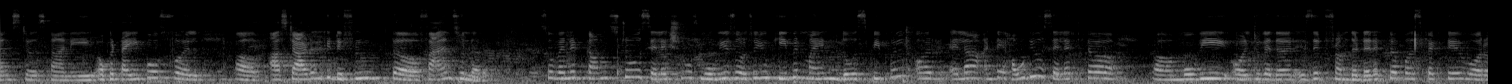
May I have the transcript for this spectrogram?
యంగ్స్టర్స్ కానీ ఒక టైప్ ఆఫ్ ఆ స్టార్డల్కి డిఫరెంట్ ఫ్యాన్స్ ఉన్నారు. So when it comes to selection of movies also you keep in mind those people are ఎలా అంటే how do you select movie all together is it from the director perspective or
